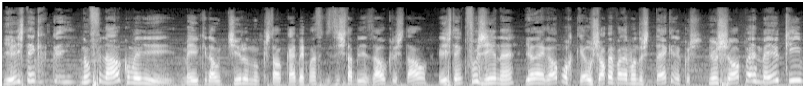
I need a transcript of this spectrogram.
E eles têm que. No final, como ele meio que dá um tiro no cristal Kyber começa a desestabilizar o cristal, eles têm que fugir, né? E é legal porque o Chopper vai levando os técnicos e o Chopper meio que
